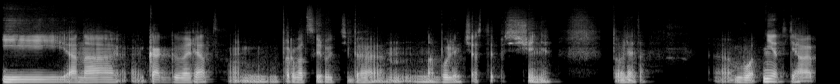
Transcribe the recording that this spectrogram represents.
И она, как говорят, провоцирует тебя на более частое посещение туалета. Вот. Нет, я...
